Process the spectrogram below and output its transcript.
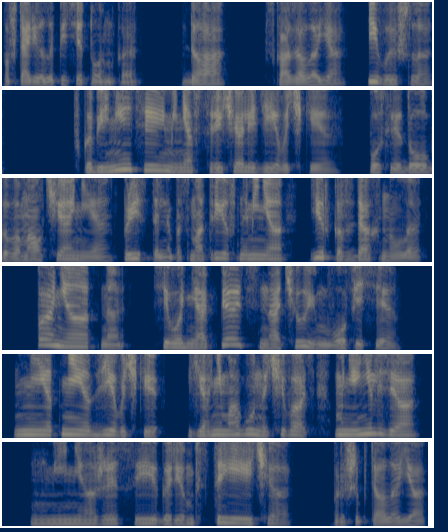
повторила пятитонка. Да, сказала я и вышла. В кабинете меня встречали девочки. После долгого молчания, пристально посмотрев на меня, Ирка вздохнула. Понятно. Сегодня опять ночуем в офисе. Нет, нет, девочки, я не могу ночевать, мне нельзя. У меня же с Игорем встреча, прошептала я,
